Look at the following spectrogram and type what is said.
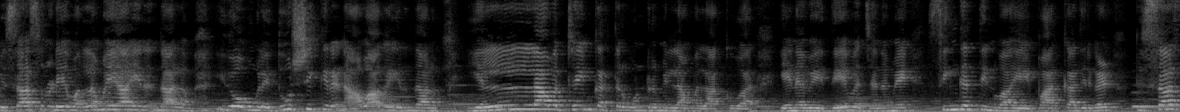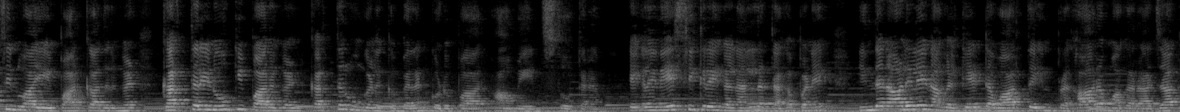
பிசாசனுடைய வல்லமையாய் இருந்தாலும் இதோ உங்களை தூஷிக்கிற நாவாக இருந்தாலும் எல்லாவற்றையும் கர்த்தர் ஒன்றும் இல்லாமல் ஆக்குவார். எனவே தேவ ஜனமே சிங்கத்தின் வாயை பார்க்காதீர்கள் பிசாசின் வாயை பார்க்காதிருங்கள் கர்த்தரை நோக்கி பாருங்கள். கர்த்தர் உங்களுக்கு பலன் கொடுப்பார். ஆமேன். ஸ்தோத்திரம். எங்களை நேசிக்கிற எங்கள் நல்ல தகப்பனே இந்த நாளிலே நாங்கள் கேட்ட வார்த்தையின் பிரகாரமாக ராஜா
